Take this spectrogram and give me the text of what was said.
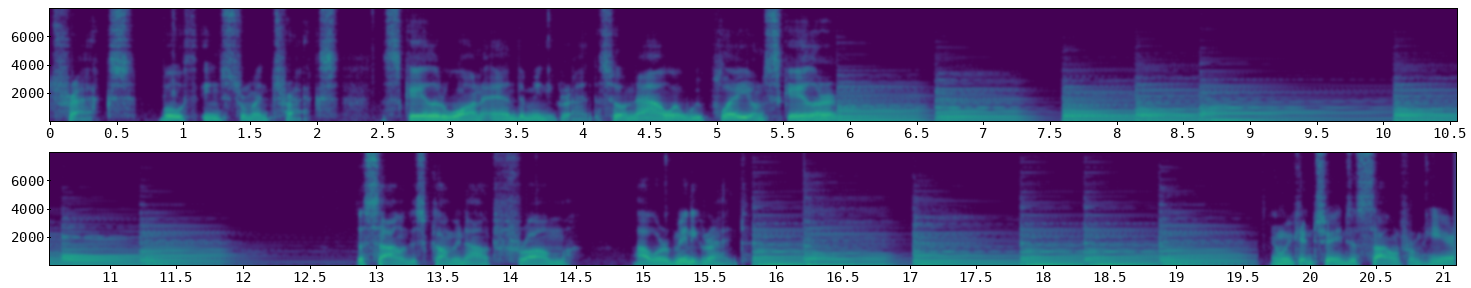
tracks, both instrument tracks, the scaler one and the mini grand. So now when we play on scaler, the sound is coming out from our mini grand. And we can change the sound from here.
